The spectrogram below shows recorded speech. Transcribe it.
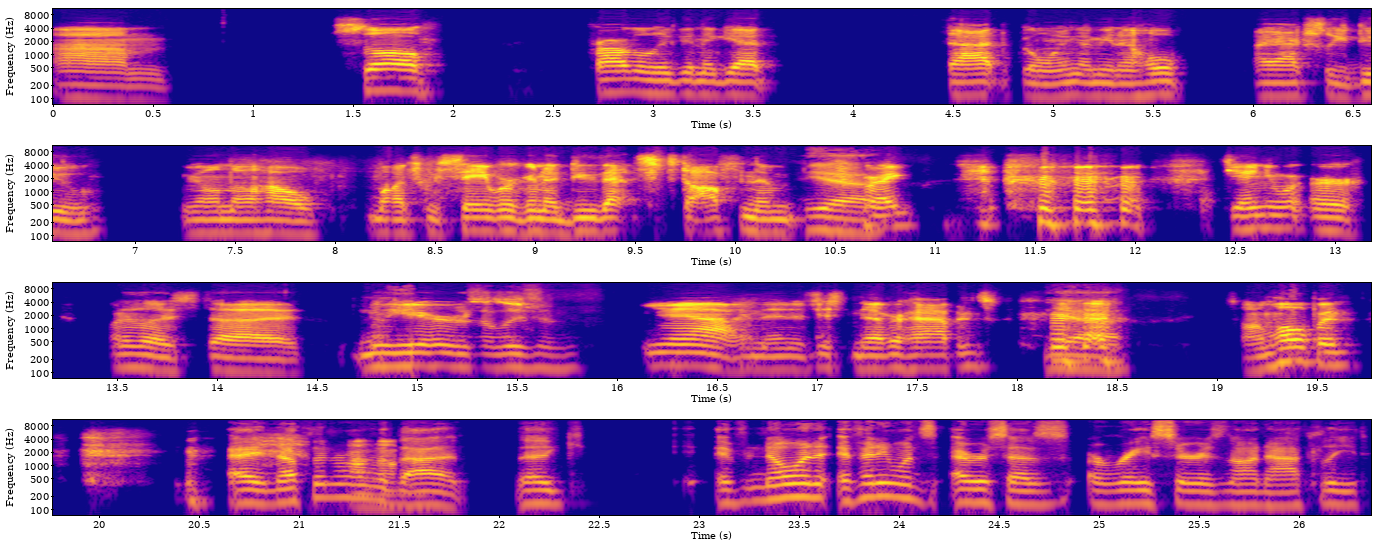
um, so probably gonna get that going. I mean, I hope I actually do. We all know how much we say we're gonna do that stuff, and then Yeah. right, January or what are those? Uh, New Year's Resolution. Yeah, and then it just never happens. Yeah. So I'm hoping. hey, nothing wrong with Um, that. Like, if no one, if anyone's ever says a racer is not an athlete,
